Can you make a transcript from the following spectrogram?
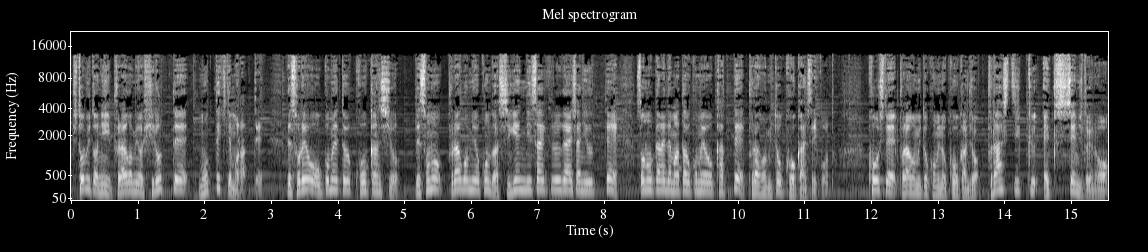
人々にプラゴミを拾って持ってきてもらってでそれをお米と交換しよう。でそのプラゴミを今度は資源リサイクル会社に売ってそのお金でまたお米を買ってプラゴミと交換していこうと。こうしてプラゴミと米の交換所プラスチックエクスチェンジというのを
